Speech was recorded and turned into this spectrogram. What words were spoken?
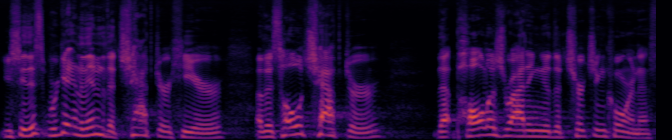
You see, this we're getting to the end of the chapter here, of this whole chapter that Paul is writing to the church in Corinth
